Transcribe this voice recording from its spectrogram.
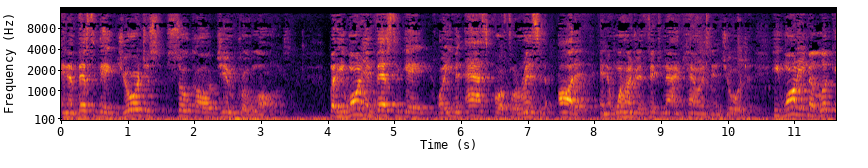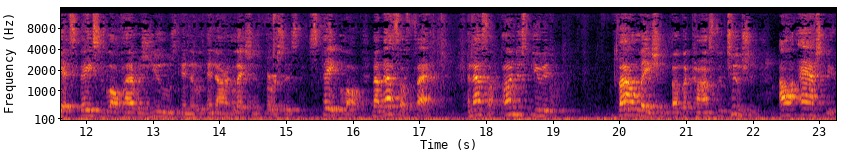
and investigate Georgia's so-called Jim Crow laws, but he won't investigate or even ask for a forensic audit in the 159 counties in Georgia. He won't even look at Stacey's law how it was used in, the, in our elections versus state law. Now that's a fact, and that's an undisputed violation of the Constitution. I'll ask you,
